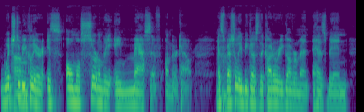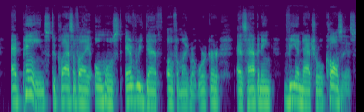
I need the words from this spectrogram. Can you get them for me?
Which, to um, be clear, is almost certainly a massive undercount, mm-hmm. especially because the Qatari government has been at pains to classify almost every death of a migrant worker as happening via natural causes.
